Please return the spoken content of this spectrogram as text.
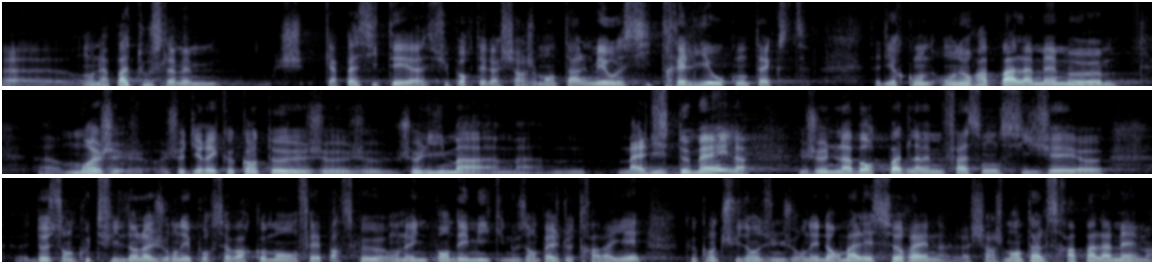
on n'a pas tous la même capacité à supporter la charge mentale, mais aussi très lié au contexte. C'est-à-dire qu'on n'aura pas la même... Euh, euh, moi, je, dirais que quand euh, je, lis ma, ma, liste de mails, je ne l'aborde pas de la même façon si j'ai 200 coups de fil dans la journée pour savoir comment on fait parce qu'on a une pandémie qui nous empêche de travailler, que quand je suis dans une journée normale et sereine. La charge mentale ne sera pas la même.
